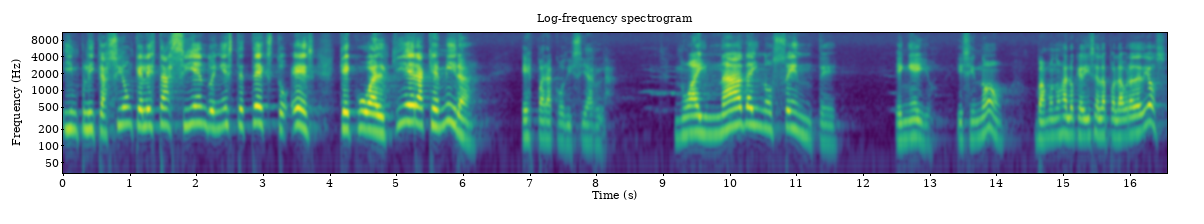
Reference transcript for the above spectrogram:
implicación que él está haciendo en este texto es que cualquiera que mira es para codiciarla. No hay nada inocente en ello. Y si no, Vámonos a lo que dice la palabra de Dios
